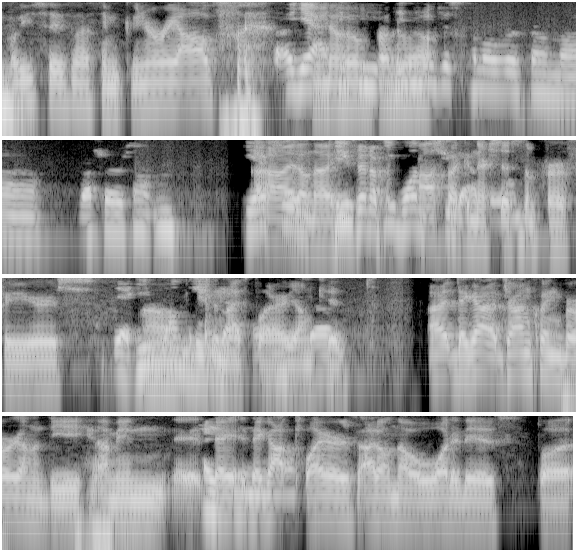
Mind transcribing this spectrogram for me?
what do you say his last name? Gurianov? Uh, yeah, you know I think he, didn't he just come over from uh, Russia or something? He I don't know. He's he- been a he prospect in their 'em. system for a few years. Yeah, he Um, he's a nice player, young kid. Uh, they got John Klingberg on the D. I mean, they, they got players. I don't know what it is, but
